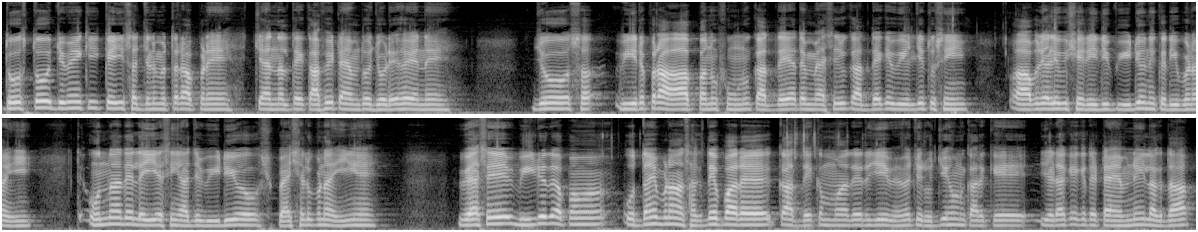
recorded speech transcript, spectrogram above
ਦੋਸਤੋ, ਜਿਵੇਂ ਕਿ ਕਈ ਸੱਜਣ ਮਿੱਤਰ ਆਪਣੇ ਚੈਨਲ ਤੇ ਕਾਫੀ ਟਾਈਮ ਤੋਂ ਜੁੜੇ ਹੋਏ ਨੇ, ਜੋ ਵੀਰ ਭਰਾ ਆਪਾਂ ਨੂੰ ਫੋਨ ਕਰਦੇ ਆ ਤੇ ਮੈਸੇਜ ਕਰਦੇ ਕਿ ਵੀਰ ਜੀ ਤੁਸੀਂ ਆਪਦੇ ਵਾਲੀ ਬਸ਼ੇਰੀ ਦੀ ਵੀਡੀਓ ਨਹੀਂ ਕਦੀ ਬਣਾਈ ਤੇ ਉਹਨਾਂ ਦੇ ਲਈ ਅਸੀਂ ਅੱਜ ਵੀਡੀਓ ਸਪੈਸ਼ਲ ਬਣਾਈ ਹੈ। ਵੈਸੇ ਵੀਡੀਓ ਤੇ ਆਪਾਂ ਉਦਾਂ ਹੀ ਬਣਾ ਸਕਦੇ, ਪਰ ਘਰ ਦੇ ਕੰਮਾਂ ਦੇ ਰੁਝੇਵੇਂ ਵਿੱਚ ਰੁੱਝੇ ਹੋਣ ਕਰਕੇ ਜਿਹੜਾ ਕਿ ਕਿਤੇ ਟਾਈਮ ਨਹੀਂ ਲੱਗਦਾ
